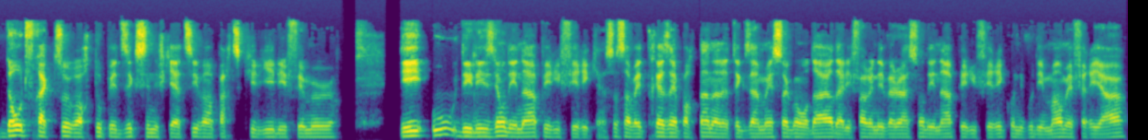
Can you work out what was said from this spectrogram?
d'autres fractures orthopédiques significatives, en particulier les fémurs, et ou des lésions des nerfs périphériques. Hein. Ça, ça va être très important dans notre examen secondaire d'aller faire une évaluation des nerfs périphériques au niveau des membres inférieurs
